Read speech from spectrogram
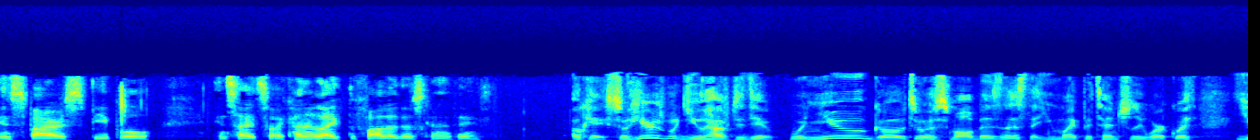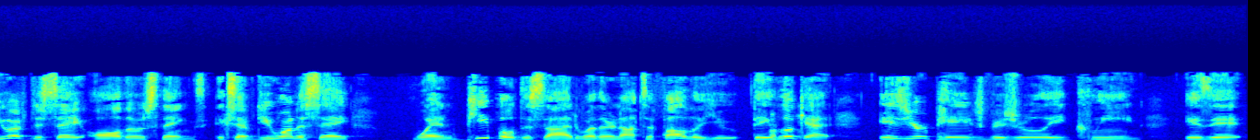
inspires people inside. So I kind of like to follow those kind of things. Okay, so here's what you have to do. When you go to a small business that you might potentially work with, you have to say all those things, except you want to say, when people decide whether or not to follow you, they look at is your page visually clean? Is it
